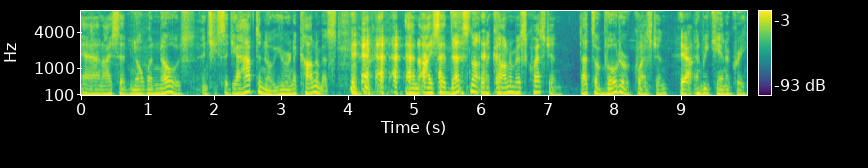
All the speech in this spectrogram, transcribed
And I said, no one knows. And she said, you have to know, you're an economist. and I said, that's not an economist question. That's a voter question. Yeah. And we can't agree.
